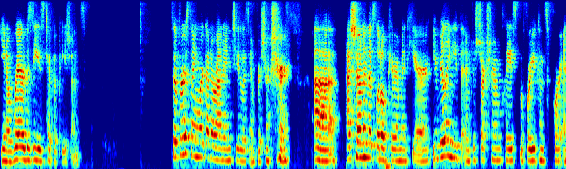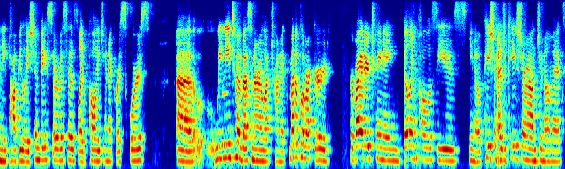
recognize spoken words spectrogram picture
you know rare disease type of patients. So first thing we're going to run into is infrastructure. Uh, as shown in this little pyramid here, you really need the infrastructure in place before you can support any population-based services like polygenic risk scores. Uh, we need to invest in our electronic medical record, provider training, billing policies, you know, patient education around genomics.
